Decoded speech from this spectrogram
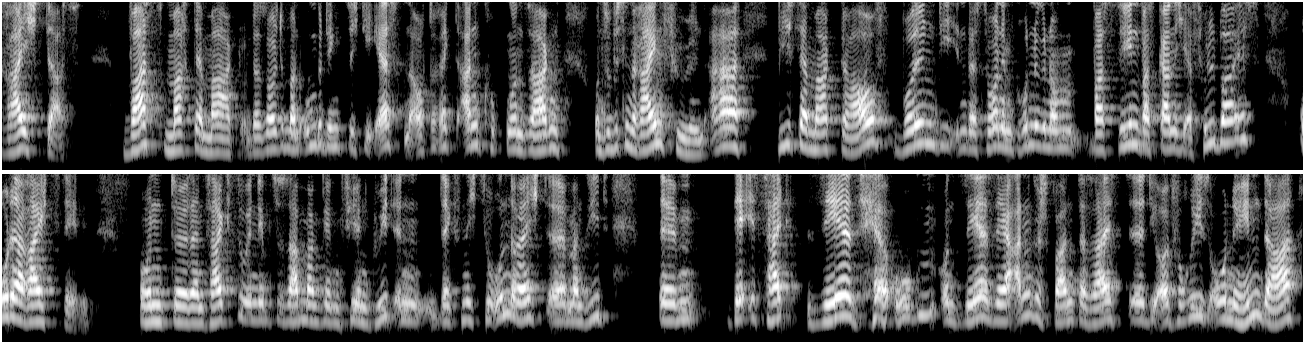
reicht das? Was macht der Markt? Und da sollte man unbedingt sich die ersten auch direkt angucken und sagen und so ein bisschen reinfühlen. Ah, wie ist der Markt drauf? Wollen die Investoren im Grunde genommen was sehen, was gar nicht erfüllbar ist? Oder reicht es denen? Und äh, dann zeigst du in dem Zusammenhang den Fear and Greed Index nicht zu Unrecht. Äh, man sieht, ähm, der ist halt sehr, sehr oben und sehr, sehr angespannt. Das heißt, äh, die Euphorie ist ohnehin da.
